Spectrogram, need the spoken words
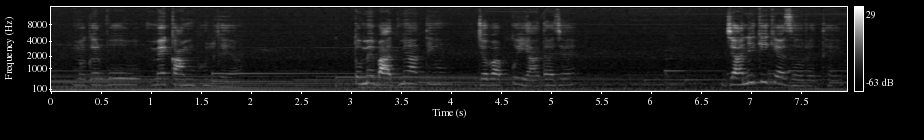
मगर वो, मैं काम भूल गया। तो मैं बाद में आती हूँ, जब आपको याद आ जाए। जाने की क्या ज़रूरत है?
